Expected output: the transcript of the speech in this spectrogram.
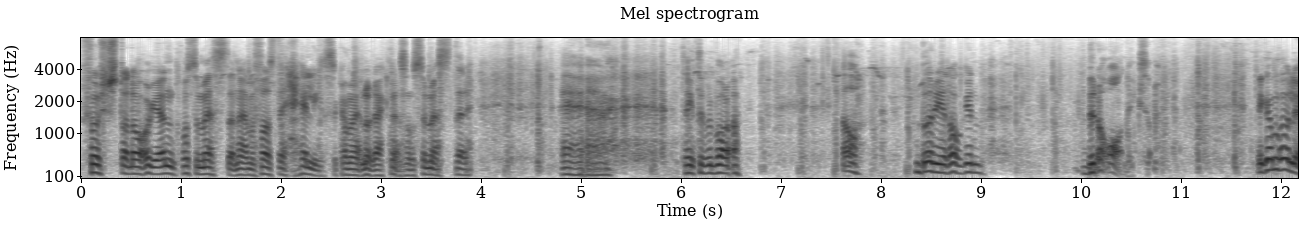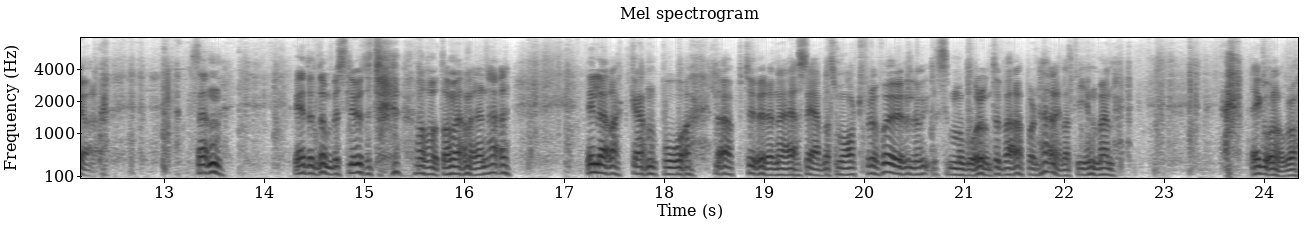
Första dagen på semestern, även fast det är helg så kan man ändå räkna som semester. Eh, tänkte väl bara ja, börja dagen bra liksom. Det kan man väl göra. Sen vet jag inte om beslutet av att ta med mig den här lilla rackaren på löpturen är så jävla smart för då får jag liksom gå runt och bära på den här hela tiden men äh, det går nog bra.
